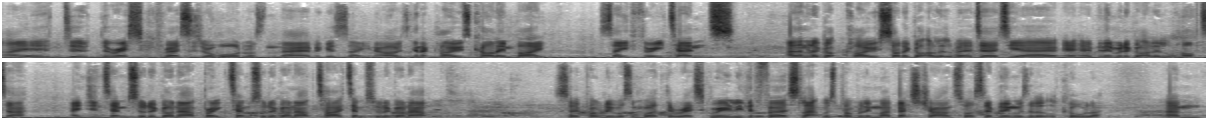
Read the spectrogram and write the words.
I, the risk versus reward wasn't there because you know I was going to close Colin by say three tenths, and then I got close, I'd have got a little bit of dirty air, everything would have got a little hotter, engine temps would have gone up, brake temps would have gone up, tyre temps would have gone up. So it probably wasn't worth the risk. Really, the first lap was probably my best chance, whilst everything was a little cooler. Um,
